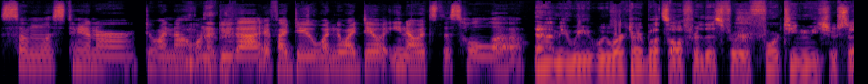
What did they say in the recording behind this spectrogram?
sunless tanner? Do I not want to do that? If I do, when do I do it? You know, it's this whole. uh and I mean, we we worked our butts off for this for 14 weeks or I so.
